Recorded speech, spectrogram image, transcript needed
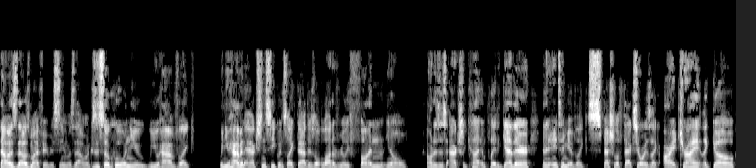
That was that was my favorite scene was that one because it's so cool when you you have like when you have an action sequence like that. There's a lot of really fun, you know, how does this actually cut and play together? And then anytime you have like special effects, you're always like, all right, try it, like go,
